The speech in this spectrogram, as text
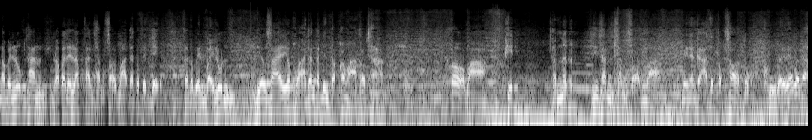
เราเป็นลูกท่าน เราก็ได้รับการสั่งสอนมาตั้งแต่เป็นเด็กตั้งแต่เป็นวัยรุ่นเลี้ยวซ้ายเลี้ยวขวาตั้งก็ดึงกลับเข้ามาเข้าฌานก็มาคิดสำนึกที่ท่านสั่งสอนมา ไม่งั้นก็อาจจะตกท่อตกครูไปแล้วก็ได้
